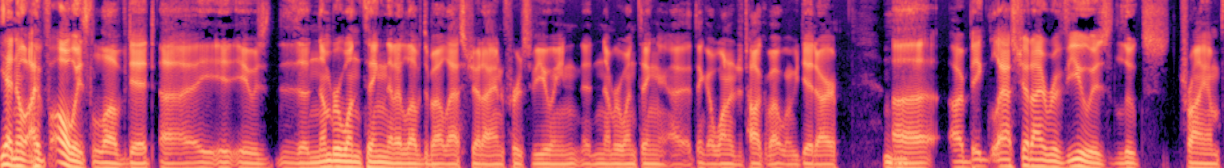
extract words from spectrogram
yeah, no, I've always loved it. Uh, it. It was the number one thing that I loved about Last Jedi on first viewing. The number one thing I think I wanted to talk about when we did our Mhm. uh, our big Last Jedi review is Luke's triumph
